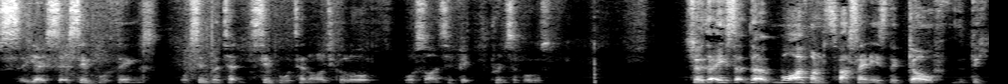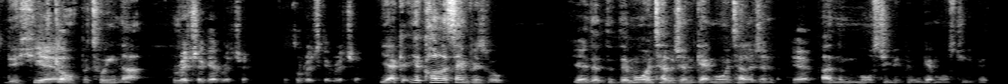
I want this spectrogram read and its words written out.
s- you know s- simple things or simple te- simple technological or or scientific principles. So that is that what I find fascinating is the gulf, the, the huge Yeah. gulf between that. Richer get richer. The rich get richer. Yeah, yeah, kind of the same principle. Yeah, the, the, the more intelligent get more intelligent, Yeah. and the more stupid people get more stupid.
